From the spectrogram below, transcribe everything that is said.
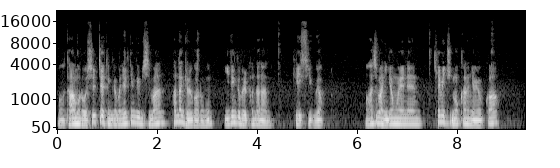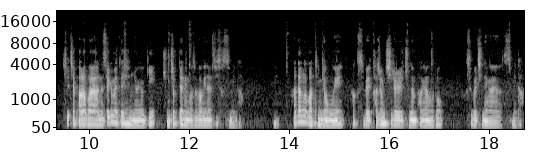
어, 다음으로 실제 등급은 1등급이지만 판단 결과로는 2등급을 판단한 케이스이고요. 어, 하지만 이 경우에는 캠이 주목하는 영역과 실제 바라봐야 하는 세그멘테이션 영역이 중첩되는 것을 확인할 수 있었습니다. 네, 하단과 같은 경우에 학습에 가중치를 주는 방향으로 학습을 진행하였습니다.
